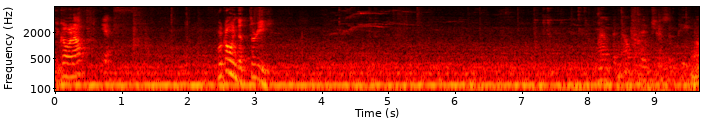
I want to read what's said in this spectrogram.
You going up? Yes. We're going to three. Remember, no pictures of people.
